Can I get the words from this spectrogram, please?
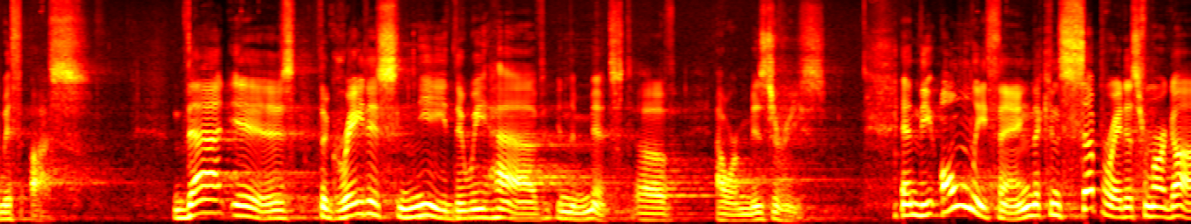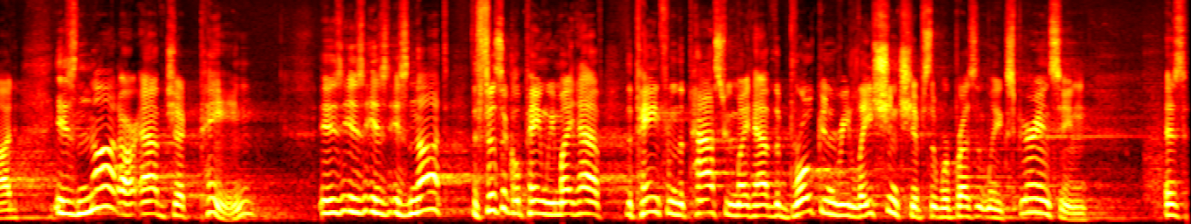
with us. That is the greatest need that we have in the midst of our miseries. And the only thing that can separate us from our God is not our abject pain, is, is, is, is not the physical pain we might have, the pain from the past we might have, the broken relationships that we're presently experiencing. As,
